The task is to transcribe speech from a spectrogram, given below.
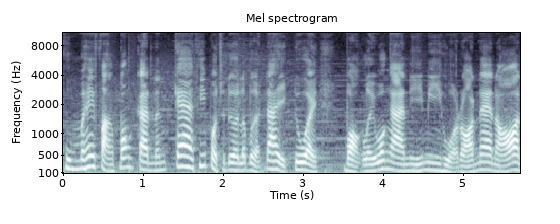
คุมไม่ให้ฝั่งป้องกันนั้นแก้ที่ปลดชนวนระเบิดได้อีกด้วย บอกเลยว่างานนี้มีหัวร้อนแน่นอน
